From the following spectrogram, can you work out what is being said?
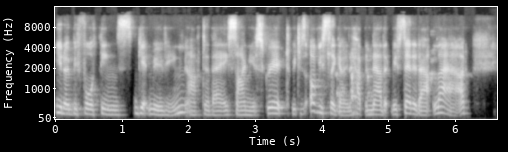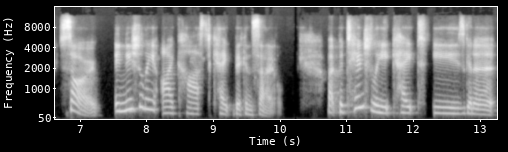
you know, before things get moving after they sign your script, which is obviously going to happen now that we've said it out loud. So initially, I cast Kate Beckinsale, but potentially Kate is going to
